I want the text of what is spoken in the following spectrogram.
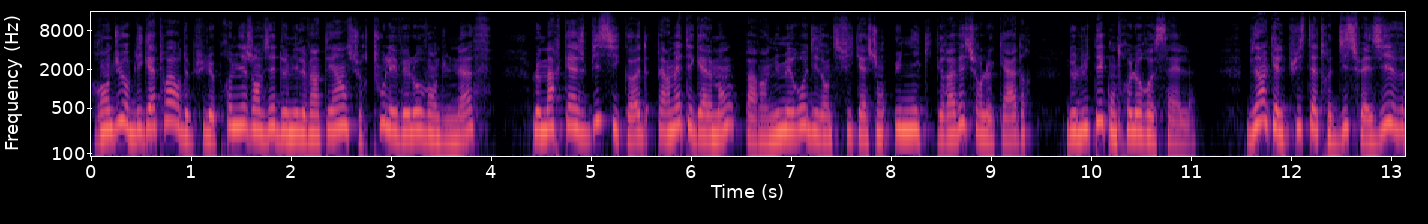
Rendu obligatoire depuis le 1er janvier 2021 sur tous les vélos vendus neufs, le marquage Bicicode permet également, par un numéro d'identification unique gravé sur le cadre, de lutter contre le recel. Bien qu'elles puissent être dissuasives,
